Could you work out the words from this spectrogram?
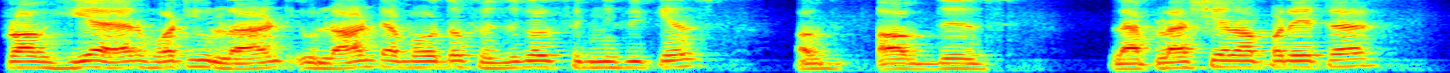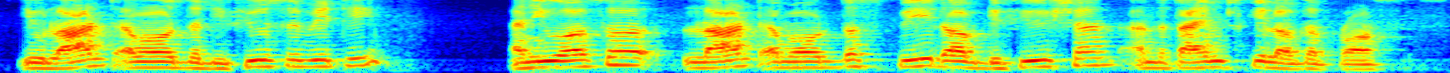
from here what you learned you learned about the physical significance of, of this Laplacian operator. You learned about the diffusivity and you also learned about the speed of diffusion and the time scale of the process.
